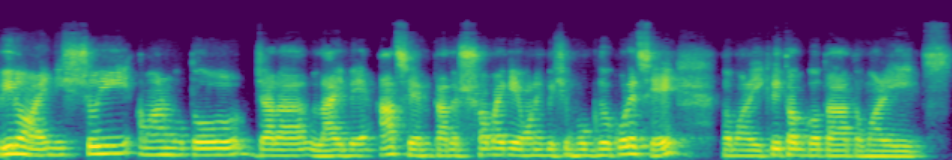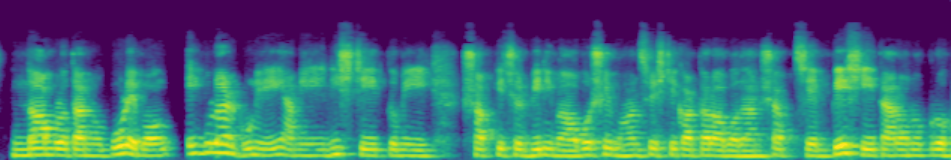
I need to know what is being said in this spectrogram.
বিনয় নিশ্চয়ই আমার মতো যারা লাইভে আছেন তাদের সবাইকে অনেক বেশি মুগ্ধ করেছে। তোমার এই কৃতজ্ঞতা, তোমার এই নম্রতা নূপুর এবং এগুলার গুণেই আমি নিশ্চিত তুমি সবকিছুর বিনিময়ে অবশ্যই মহান সৃষ্টিকর্তার অবদান সবচেয়ে বেশি। তার অনুগ্রহ,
